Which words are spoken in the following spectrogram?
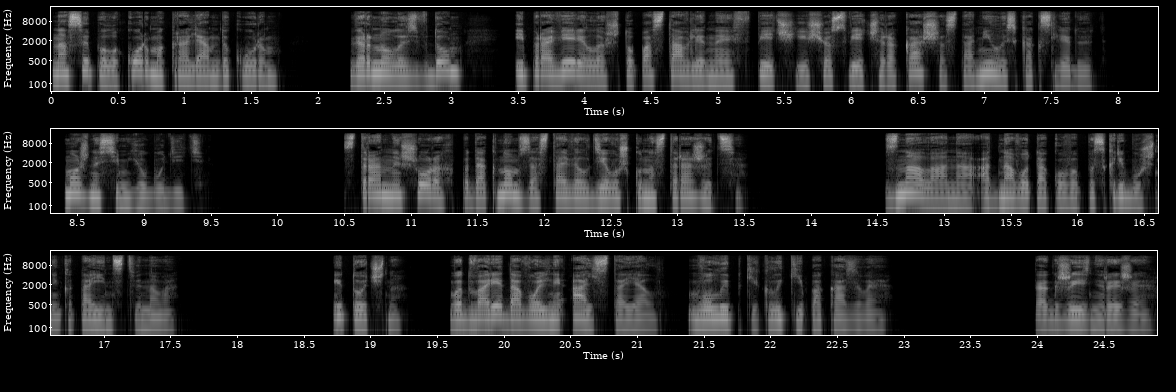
Насыпала корма кролям да курам, вернулась в дом и проверила, что поставленная в печь еще с вечера каша стомилась как следует. Можно семью будить. Странный шорох под окном заставил девушку насторожиться. Знала она одного такого поскребушника таинственного. И точно, во дворе довольный Аль стоял, в улыбке клыки показывая. Как жизнь рыжая.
